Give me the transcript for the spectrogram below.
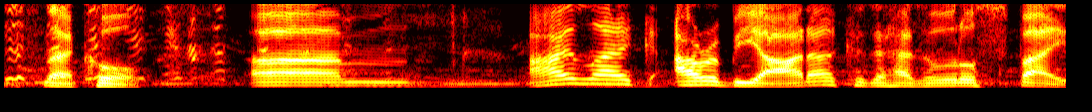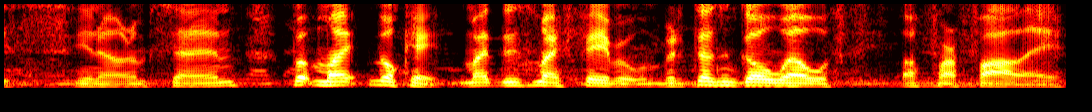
It's not cool. Um, I like arrabbiata because it has a little spice. You know what I'm saying? But my okay, my, this is my favorite one, but it doesn't go well with a farfalle.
